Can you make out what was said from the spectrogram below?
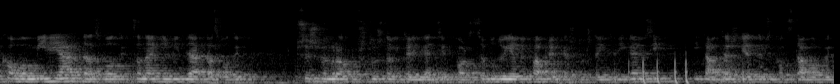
około miliarda złotych, co najmniej miliarda złotych w przyszłym roku w sztuczną inteligencję w Polsce. Budujemy fabrykę sztucznej inteligencji i tam też jednym z podstawowych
